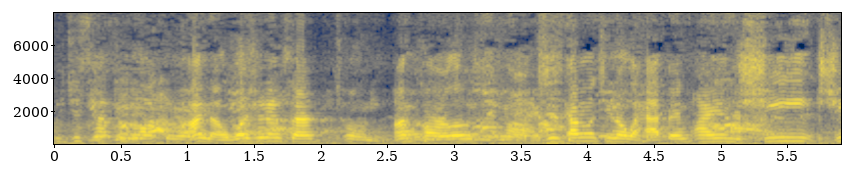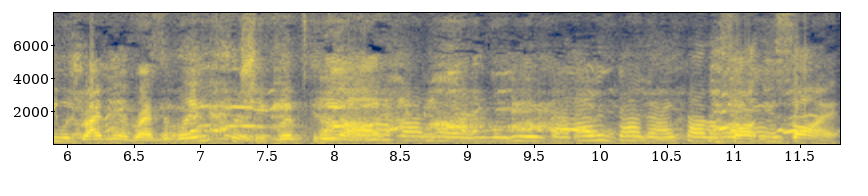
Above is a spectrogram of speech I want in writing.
We just have to walk away. I know. What's your name, sir? Tony. I'm Carlos. Hi. Just kind of let you know what happened. I understand. She she was driving aggressively. She flipped me off. got home when he was down. I was down there. I saw the You whole saw thing. you saw it.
